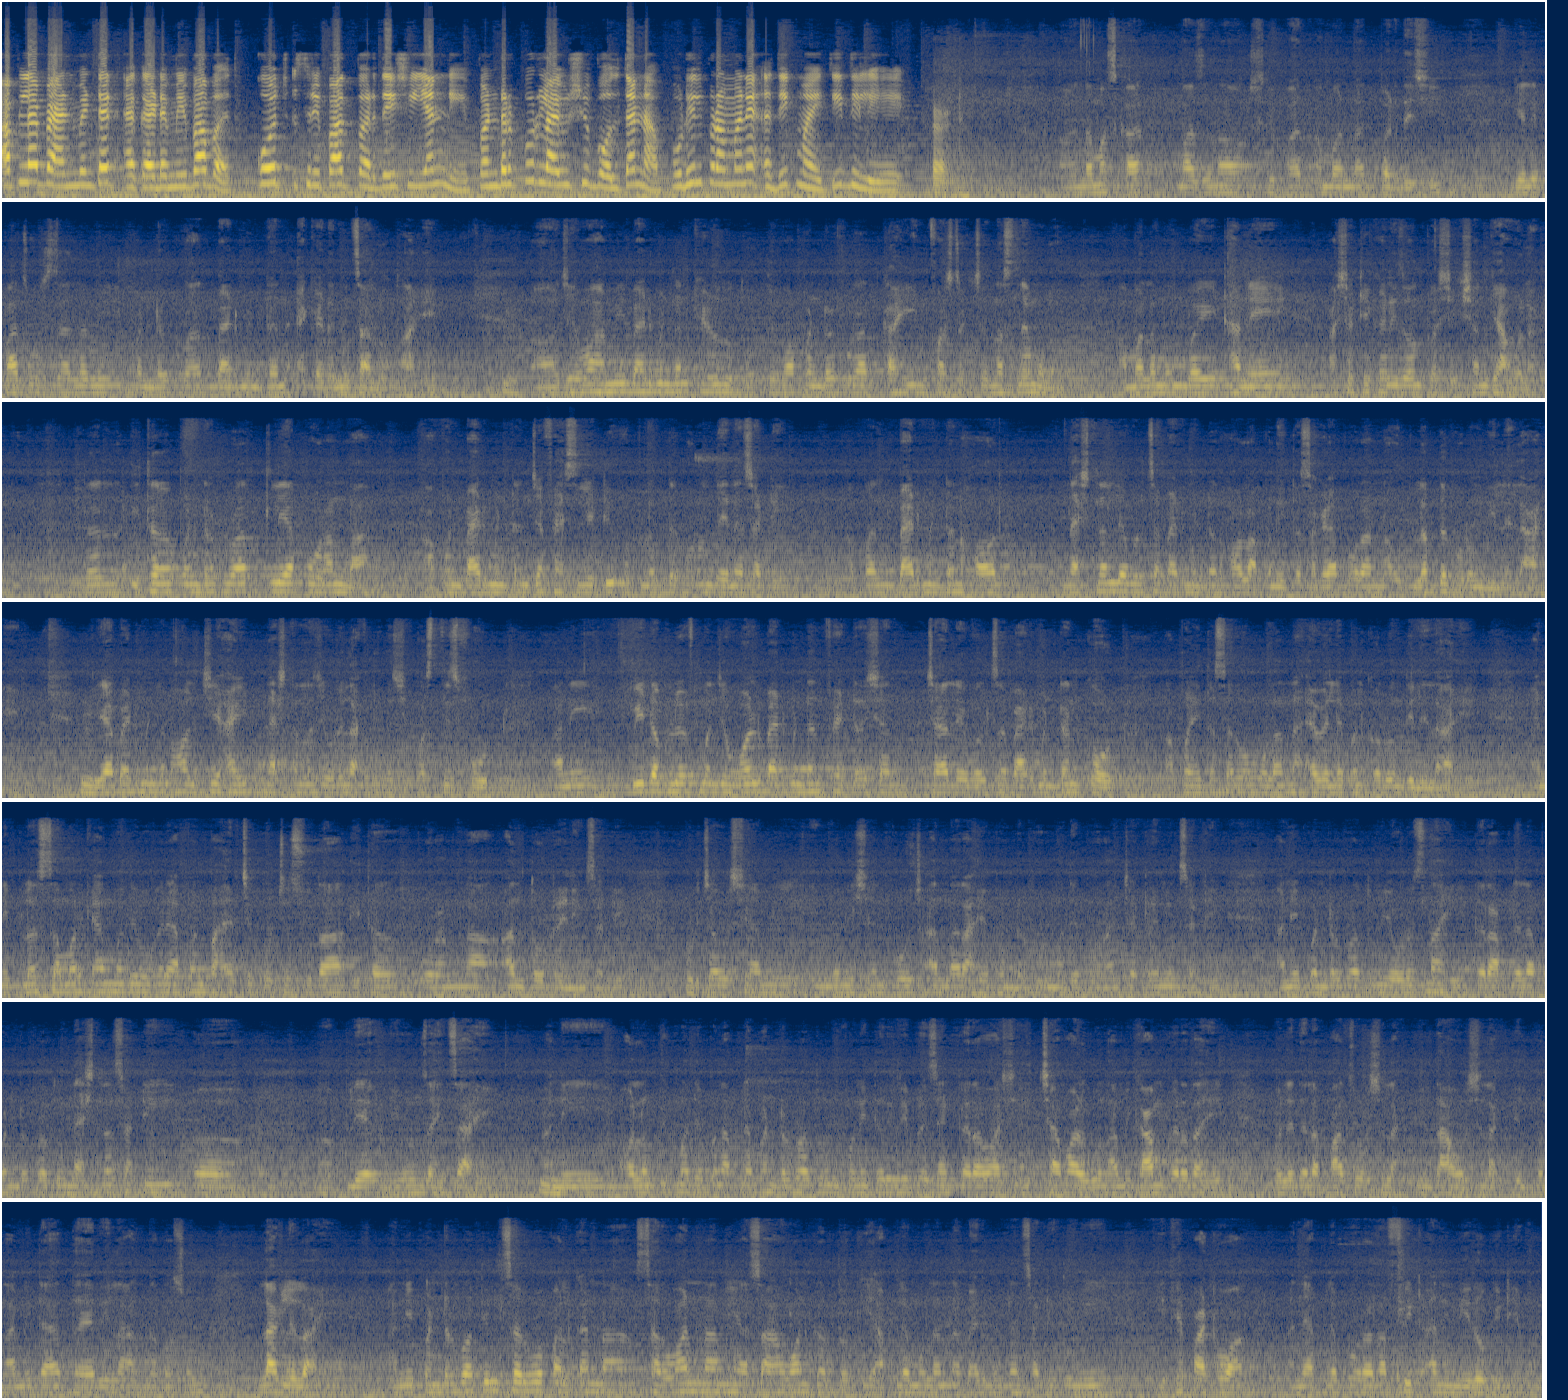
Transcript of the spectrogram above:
आपल्या बॅडमिंटन अकॅडमी बाबत कोच श्रीपाद परदेशी यांनी पंढरपूर लाईव्हशी बोलताना पुढील प्रमाणे अधिक माहिती दिली आहे नमस्कार माझं नाव श्रीपाद अमरनाथ परदेशी. गेले पाच वर्ष झालं मी पंढरपुरात बॅडमिंटन अकॅडमी चालवत आहे. जेव्हा आम्ही बॅडमिंटन खेळत होतो तेव्हा पंढरपुरात काही इन्फ्रास्ट्रक्चर नसल्यामुळं आम्हाला मुंबई ठाणे अशा ठिकाणी जाऊन प्रशिक्षण घ्यावं लागलं. तर इथं पंढरपुरातल्या पोरांना आपण बॅडमिंटनच्या फॅसिलिटी उपलब्ध करून देण्यासाठी आपण बॅडमिंटन हॉल नॅशनल लेवलचा बॅडमिंटन हॉल आपण इथं सगळ्या पोरांना उपलब्ध करून दिलेला आहे. या बॅडमिंटन हॉलची हाईट नॅशनलला जेवढी लागते तशी पस्तीस फूट. आणि बी डब्ल्यू एफ म्हणजे वर्ल्ड बॅडमिंटन फेडरेशनच्या लेवलचं बॅडमिंटन कोर्ट आपण इथं सर्व मुलांना अवेलेबल करून दिलेलं आहे. आणि प्लस समर कॅम्पमध्ये वगैरे आपण बाहेरचे कोचेससुद्धा इथं पोरांना आणतो ट्रेनिंगसाठी पुढच्या वर्षी आम्ही इंडोनेशियन कोच आणणार आहे पंढरपूरमध्ये पोरांच्या ट्रेनिंगसाठी आणि पंढरपुरातून एवढंच नाही तर आपल्याला पंढरपुरातून नॅशनलसाठी प्लेयर घेऊन जायचं आहे. आणि ऑलिम्पिकमध्ये पण आपल्या पंढरपुरातून कोणीतरी रिप्रेझेंट करावं अशी इच्छा बाळगून आम्ही काम करत आहे. भले त्याला पाच वर्ष लागतील दहा वर्ष लागतील पण आम्ही त्या तयारीला आतापासून लागलेलो आहे. आणि पंढरपुरातील सर्व पालकांना सर्वांना मी असं आवाहन करतो की आपल्या मुलांना बॅडमिंटनसाठी तुम्ही इथे पाठवा आणि आपल्या पोराला फिट आणि निरोगी ठेवा.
